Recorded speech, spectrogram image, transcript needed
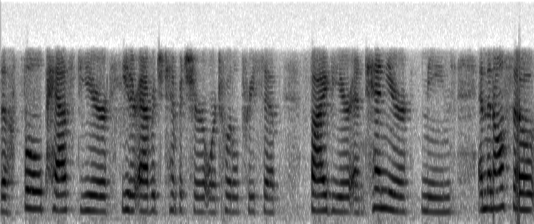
the full past year, either average temperature or total precip, five-year and 10-year means, and then also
